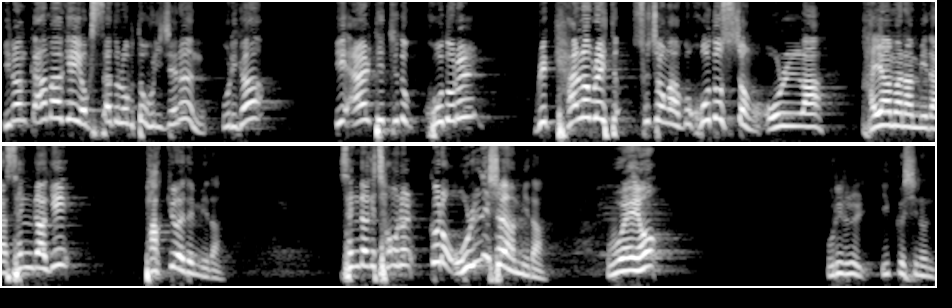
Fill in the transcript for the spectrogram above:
이런 까마귀의 역사들로부터 우리 이제는 우리가 이 알티튜드 고도를 리칼러브레이트 수정하고 고도 수정 올라가야만 합니다. 생각이 바뀌어야 됩니다. 생각의 차원을 끌어올리셔야 합니다. 왜요? 우리를 이끄시는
